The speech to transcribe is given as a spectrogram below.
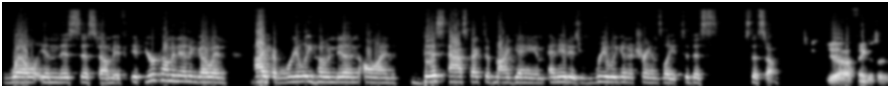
well in this system? If, if you're coming in and going, I have really honed in on this aspect of my game, and it is really going to translate to this system? Yeah, I think it's a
